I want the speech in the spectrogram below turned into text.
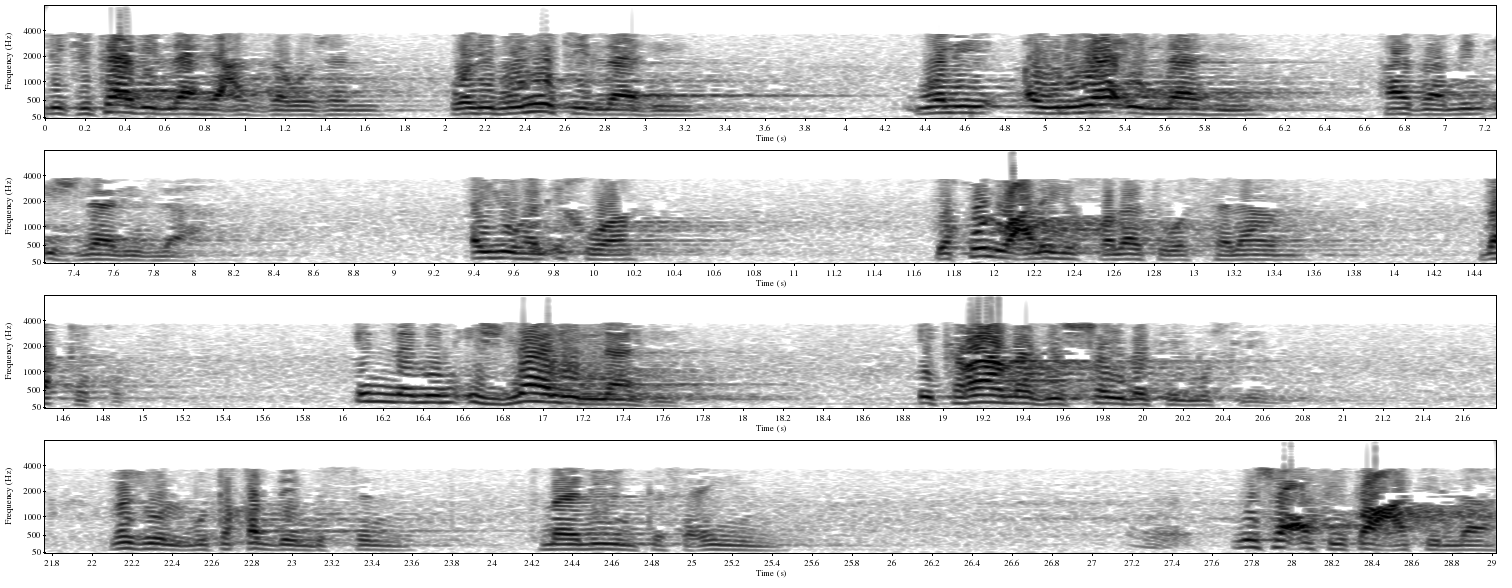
لكتاب الله عز وجل ولبيوت الله ولأولياء الله هذا من إجلال الله. أيها الإخوة يقول عليه الصلاة والسلام دققوا إن من إجلال الله إكرام ذي الشيبة المسلم. رجل متقدم بالسن ثمانين تسعين نشأ في طاعة الله.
